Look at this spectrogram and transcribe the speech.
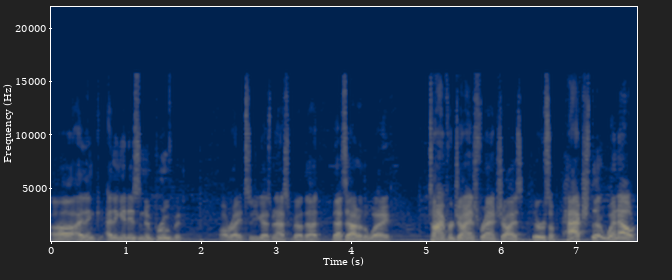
uh, I think I think it is an improvement. All right, so you guys been asking about that. That's out of the way. Time for Giants franchise. There was a patch that went out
